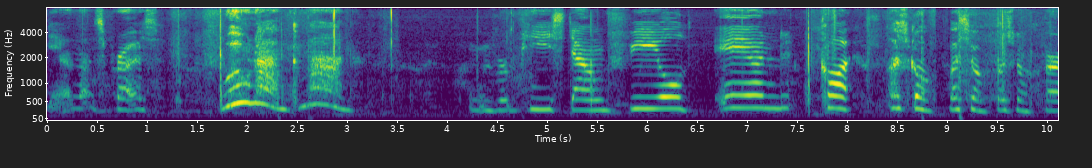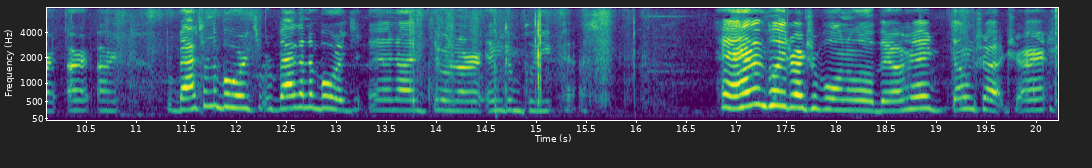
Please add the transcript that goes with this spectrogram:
Yeah, I'm not surprised. Woonam, come on. For peace downfield and caught. Let's go. Let's go. Let's go. All right. All right. All right. We're back on the boards. We're back on the boards, and I'm doing our incomplete pass. Hey, I haven't played Retro Bowl in a little bit, okay? Don't judge, alright?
